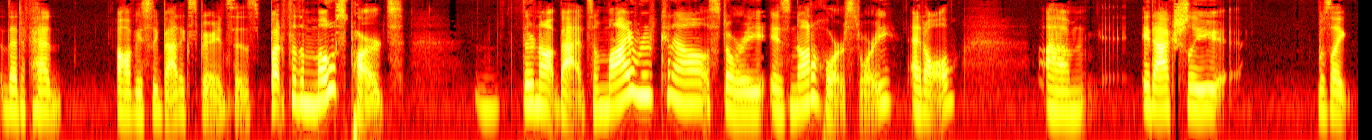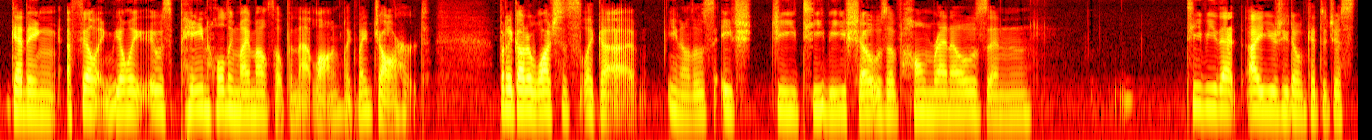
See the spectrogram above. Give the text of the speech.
that have had obviously bad experiences. But for the most part, they're not bad. So, my root canal story is not a horror story at all. Um, it actually was like getting a filling. The only it was pain holding my mouth open that long, like my jaw hurt. But I got to watch this like a uh, you know those HGTV shows of home renos and TV that I usually don't get to just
